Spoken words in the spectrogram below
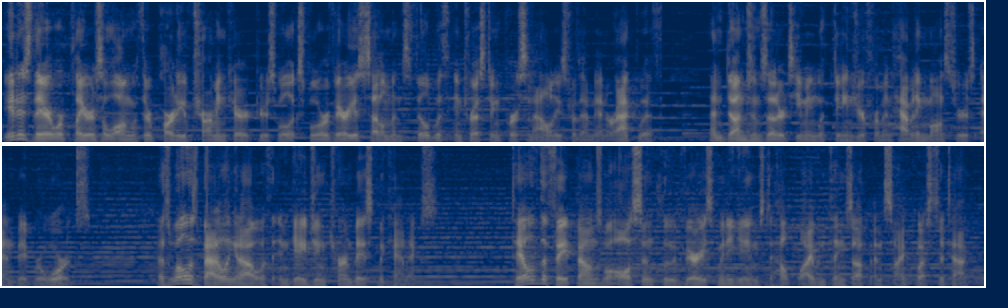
It is there where players, along with their party of charming characters, will explore various settlements filled with interesting personalities for them to interact with, and dungeons that are teeming with danger from inhabiting monsters and big rewards, as well as battling it out with engaging turn based mechanics. Tale of the Fatebounds will also include various minigames to help liven things up and side quests to tackle.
